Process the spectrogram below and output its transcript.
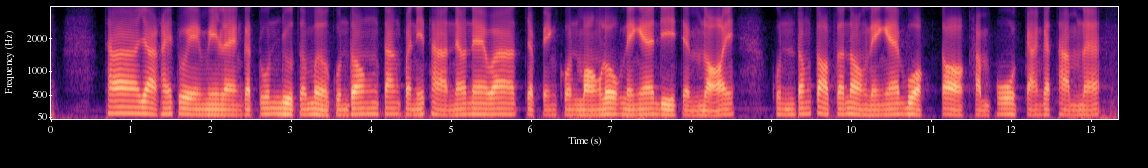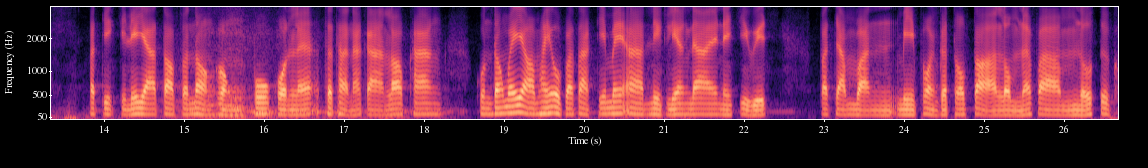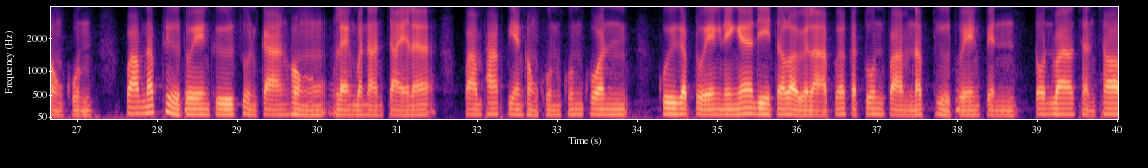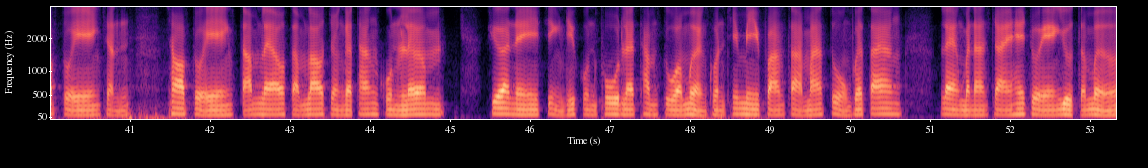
ถ้าอยากให้ตัวเองมีแรงกระตุ้นอยู่เสมอคุณต้องตั้งปณิธานแน่วแน่ว่าจะเป็นคนมองโลกในแง่ดีเต็มร้อย คุณต้องตอบสนองในแง่บวกต่อคำพูดการกระทำและปฏิกิริยาตอบสนองของผู้คนและสถานการณ์รอบข้าง คุณต้องไม่ยอมให้อุปสรรคที่ไม่อาจหลีกเลี่ยงได้ในชีวิต ประจำวันมีผลกระทบต่ออารมณ์และความรู้สึกของคุณ ความนับถือตัวเองคือศูนย์กลางของแรงบันดาลใจและความภาคเพียรของคุณ คุณควรคุยกับตัวเองในแง่ดีตลอดเวลาเพื่อกระตุ้นความนับถือตัวเองเป็นต้นว่าฉันชอบตัวเอง ฉันชอบตัวเองซ้ำแล้วซ้ำเล่าจนกระทั่งคุณเริ่ม เชื่อในสิ่งที่คุณพูดและทำตัวเหมือนคนที่มีความสามารถสูงเพื่อสร้างแรงบันดาลใจให้ตัวเองอยู่เสมอ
